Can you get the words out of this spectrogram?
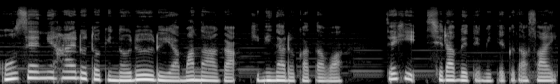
温泉に入る時のルールやマナーが気になる方はぜひ調べてみてください。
